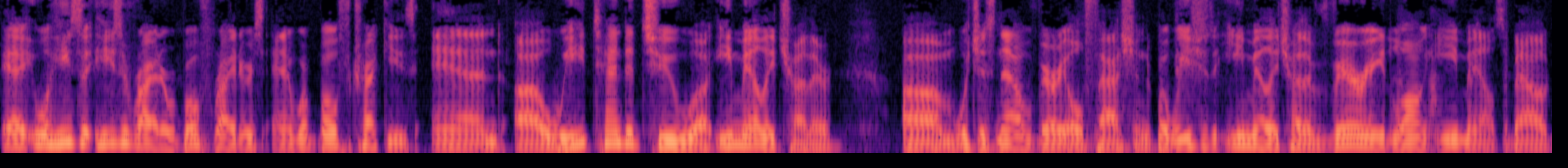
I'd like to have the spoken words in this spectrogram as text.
yeah, well, he's a he's a writer. We're both writers, and we're both Trekkies, and uh, we tended to uh, email each other, um, which is now very old fashioned. But we used to email each other very long emails about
